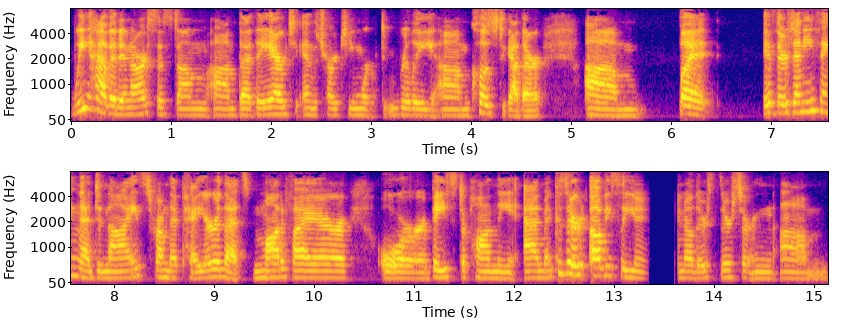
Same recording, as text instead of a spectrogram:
we have it in our system um, that the AR and the chart team worked really um, close together um, but if there's anything that denies from the payer that's modifier or based upon the admin because they're obviously you know there's there's certain um,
